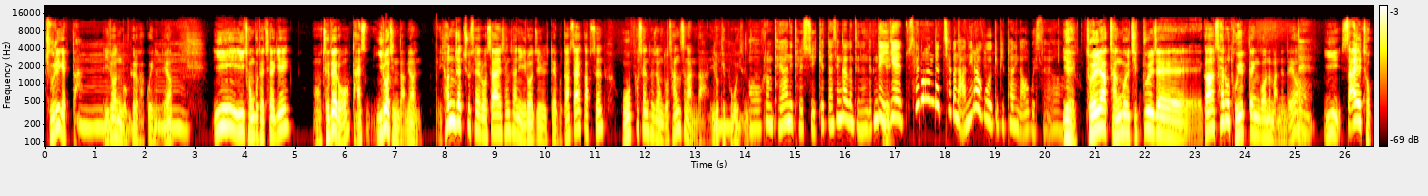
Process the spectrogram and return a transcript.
줄이겠다. 음. 이런 목표를 갖고 있는데요. 음. 이, 이 정부 대책이 어, 제대로 다 이루어진다면 현재 추세로 쌀 생산이 이루어질 때보다 쌀값은 5% 정도 상승한다 이렇게 음, 보고 있습니다. 어, 그럼 대안이 될 수 있겠다는 생각은 드는데, 근데 예. 이게 새로운 대책은 아니라고 이렇게 비판이 나오고 있어요. 예, 전략 작물 직불제가 새로 도입된 거는 맞는데요. 네. 이쌀 적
